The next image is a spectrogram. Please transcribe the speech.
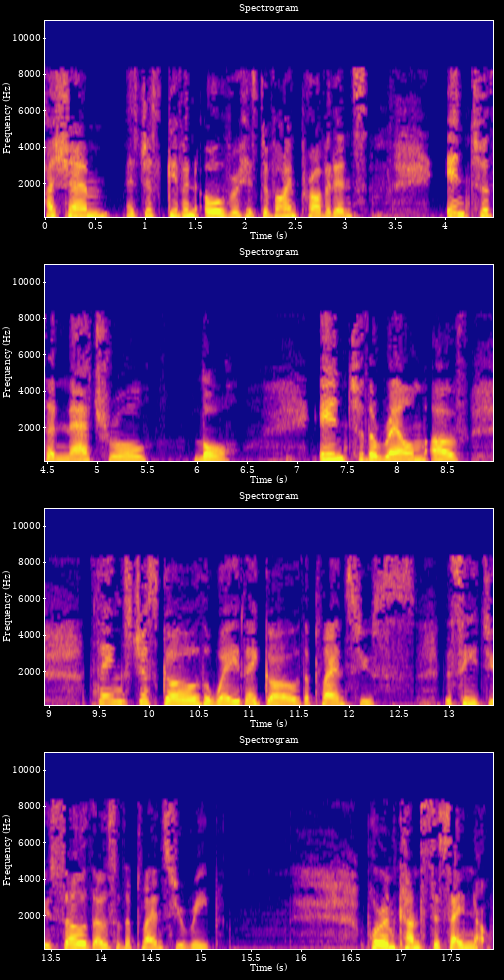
Hashem has just given over his divine providence into the natural law, into the realm of things just go the way they go. The plants you, the seeds you sow, those are the plants you reap. Purim comes to say no.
